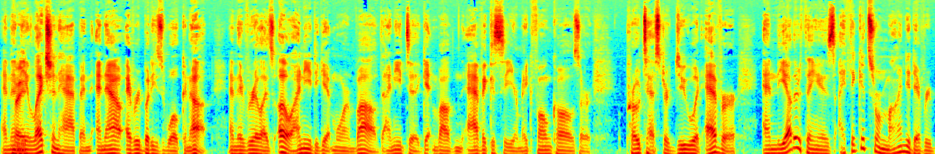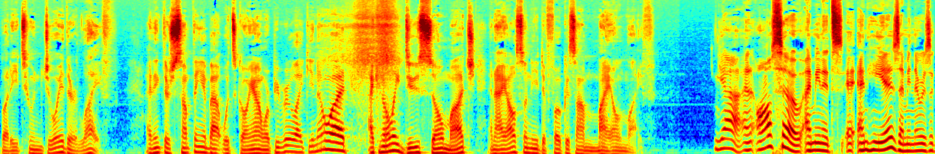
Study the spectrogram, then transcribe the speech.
And then Right. the election happened, and now everybody's woken up and they've realized, oh, I need to get more involved. I need to get involved in advocacy or make phone calls or protest or do whatever. And the other thing is, I think it's reminded everybody to enjoy their life. I think there's something about what's going on where people are like, you know what? I can only do so much, and I also need to focus on my own life. Yeah, and also, I mean, it's and he is. I mean, there was a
